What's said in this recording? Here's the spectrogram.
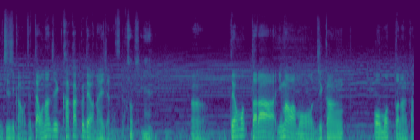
1時間は絶対同じ価格ではないじゃないですか。そうですねうん、って思ったら今はもう時間をもっとなんか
